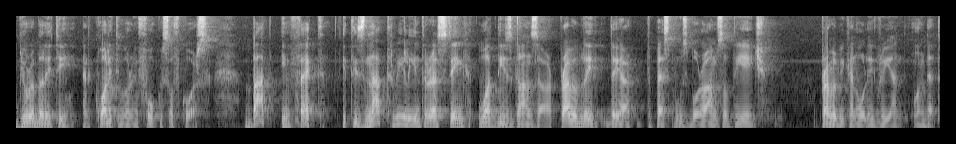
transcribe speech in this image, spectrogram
durability, and quality were in focus, of course. But in fact, it is not really interesting what these guns are. Probably they are the best smoothbore arms of the age. Probably can all agree on, on that.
